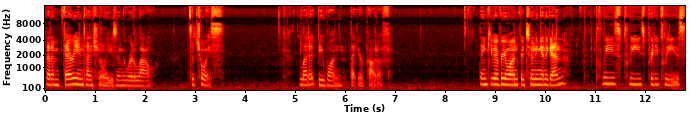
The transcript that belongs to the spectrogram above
that I'm very intentionally using the word allow. It's a choice. Let it be one that you're proud of. Thank you, everyone, for tuning in again. Please, please, pretty please,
